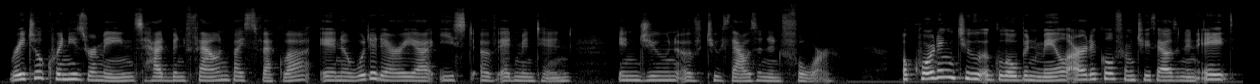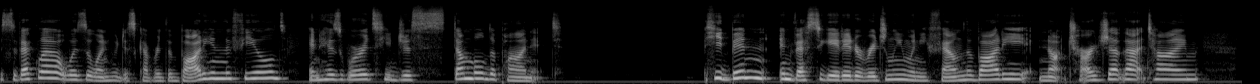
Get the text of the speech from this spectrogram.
Rachel Quinney's remains had been found by Svekla in a wooded area east of Edmonton in June of 2004. According to a Globe and Mail article from 2008, Svekla was the one who discovered the body in the field. In his words, he just stumbled upon it. He'd been investigated originally when he found the body, not charged at that time.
